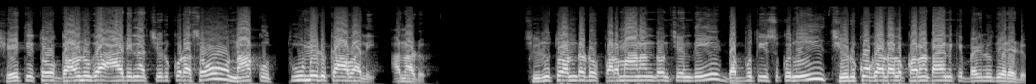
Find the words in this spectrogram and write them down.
చేతితో గానుగా ఆడిన చెరుకు రసం నాకు తూమెడు కావాలి అన్నాడు. చిరుతొండడు పరమానందం చెంది డబ్బు తీసుకుని చెరుకు గడలు కొనటానికి బయలుదేరాడు.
